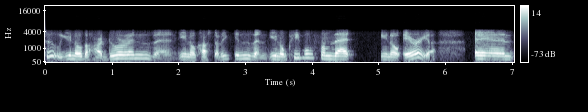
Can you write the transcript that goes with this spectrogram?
too. You know, the Hondurans and you know Costa Ricans and you know people from that you know area, and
